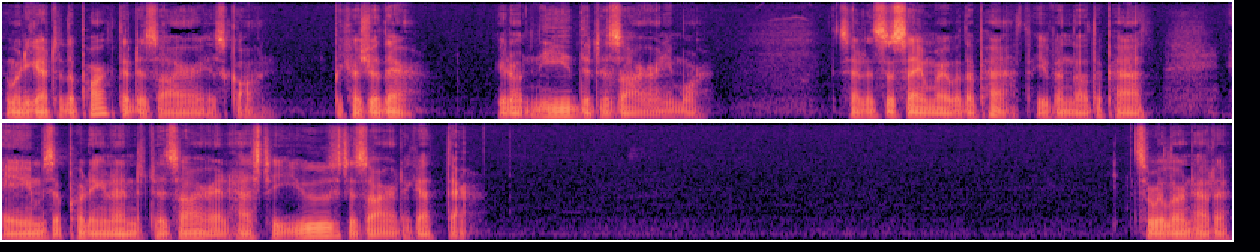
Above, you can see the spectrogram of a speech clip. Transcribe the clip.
And when you get to the park, the desire is gone because you're there. You don't need the desire anymore. So it's the same way with the path. Even though the path aims at putting an end to desire, it has to use desire to get there. So we learn how to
